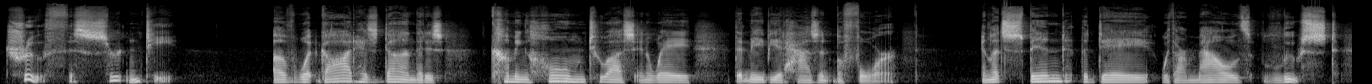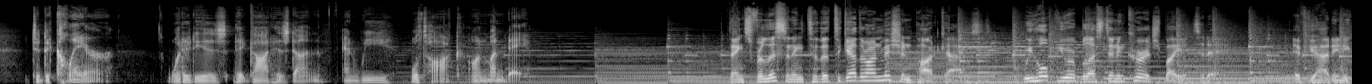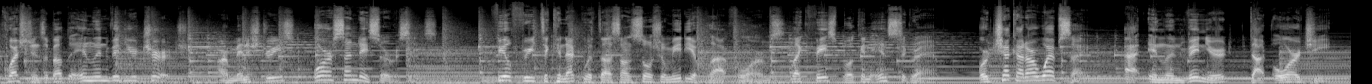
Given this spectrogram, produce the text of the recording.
truth, this certainty of what God has done that is coming home to us in a way that maybe it hasn't before. And let's spend the day with our mouths loosed to declare what it is that God has done. And we will talk on Monday. Thanks for listening to the Together on Mission podcast. We hope you were blessed and encouraged by it today. If you had any questions about the Inland Vineyard Church, our ministries, or our Sunday services, Feel free to connect with us on social media platforms like Facebook and Instagram, or check out our website at inlandvineyard.org.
